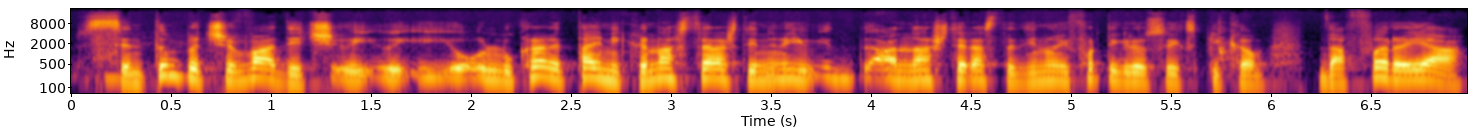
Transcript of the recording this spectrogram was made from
se întâmplă ceva, deci e, e, e o lucrare tainică, nașterea asta, din noi, nașterea asta din noi e foarte greu să explicăm, dar fără ea,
